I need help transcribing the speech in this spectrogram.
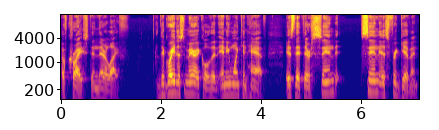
of Christ in their life. The greatest miracle that anyone can have is that their sin, sin is forgiven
